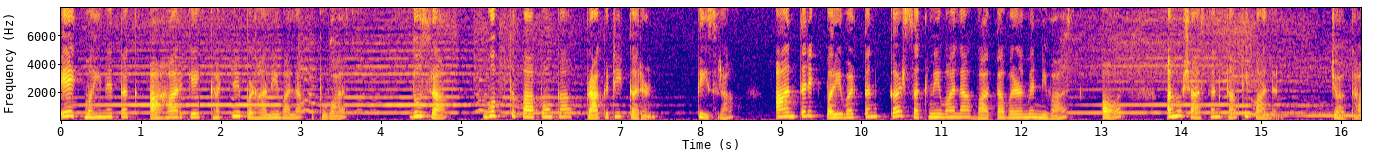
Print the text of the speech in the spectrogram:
एक महीने तक आहार के घटने बढ़ाने वाला उपवास। दूसरा, गुप्त पापों का प्राकटीकरण तीसरा, आंतरिक परिवर्तन कर सकने वाला वातावरण में निवास और अनुशासन का पालन। चौथा,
